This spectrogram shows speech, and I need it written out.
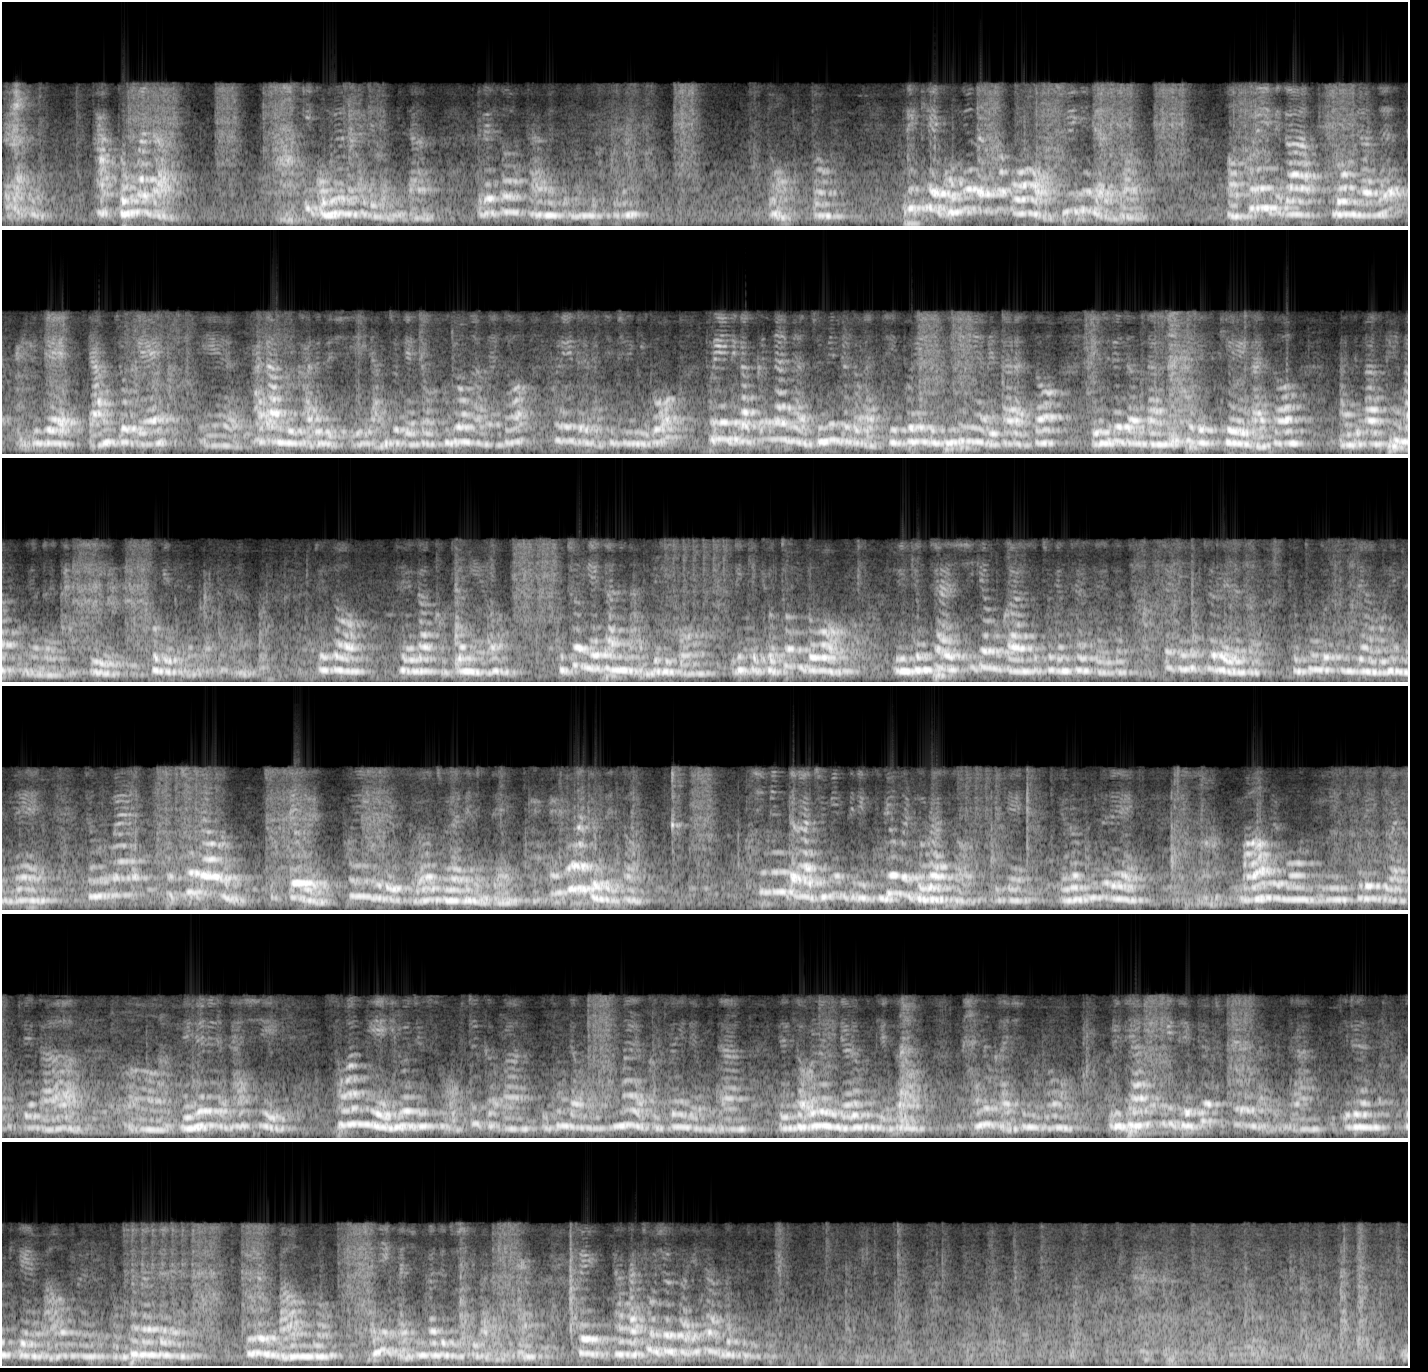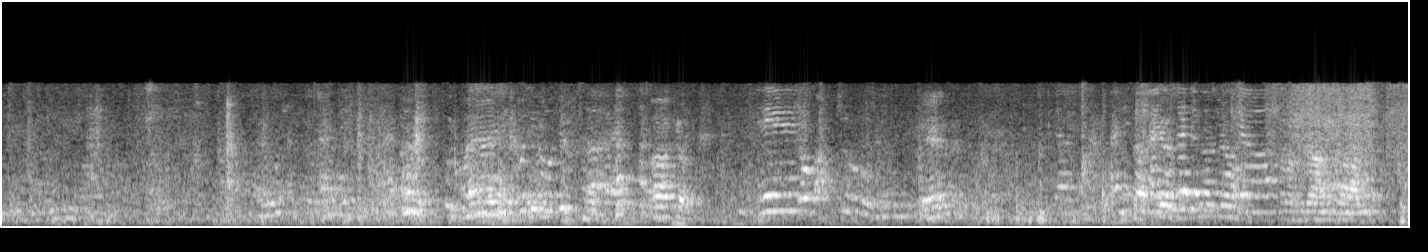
각 동마다 각기 공연을 하게 됩니다. 그래서 다음에 또 넘겨주세요. 또, 또. 이렇게 공연을 하고 즐기면서 어, 프레이드가 들어오면은 이제 양쪽에 예, 바닷물 가르듯이 양쪽에서 구경하면서 프레이드를 같이 즐기고 프레이드가 끝나면 주민들도 같이 프레이드 비디니어를 따라서 예술의 전당 스퀘어에 가서 마지막 폐막 공연을 같이 보게 되는 겁니다. 그래서 제가 걱정해요. 구청 예산은 안 드리고 이렇게 교통도 경찰 시경과 서초경찰서에서 적극적인 협조를 해줘서 교통도 통제하고 했는데 정말 서초다운 축제를 퍼레이드를 보여줘야 되는데 홍보가 덜 돼서 시민들과 주민들이 구경을 돌아서 이제 여러분들의 마음을 모은 이 퍼레이드와 축제가 어, 내년에는 다시 성황리에 이루어질 수 없을까봐 구청장으로 정말 걱정이 됩니다. 그래서 언론인 여러분께서 많은 관심으로 우리 대한민국의 대표 축제를 만든다. 이런 거기에 마음을 동참한다는 그런 마음으로 많이 관심 가져주시기 바랍니다. 저희 다 같이 오셔서 인사 한번 드리죠. 아, 오케이. 예. 더 관심 가져주십시오. 감사합니다.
